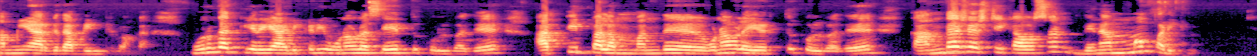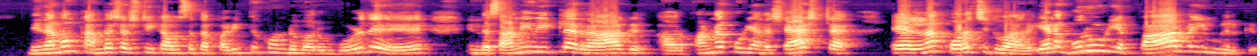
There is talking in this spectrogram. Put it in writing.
கம்மியா இருக்குது அப்படின்ட்டுருவாங்க. முருங்கைக்கீரையை அடிக்கடி உணவுல சேர்த்துக் கொள்வது அத்திப்பழம் வந்து உணவுல எடுத்துக்கொள்வது கந்த சஷ்டி கவசம் தினமும் படிக்கணும். தினமும் கந்த சஷ்டி கவசத்தை படித்து கொண்டு வரும்பொழுது இந்த சனி வீட்டுல ராகு அவர் பண்ணக்கூடிய அந்த சேஷ்டை எல்லாம் குறைச்சிக்குவாரு. ஏன்னா குருவுடைய பார்வையும் இருக்கு.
